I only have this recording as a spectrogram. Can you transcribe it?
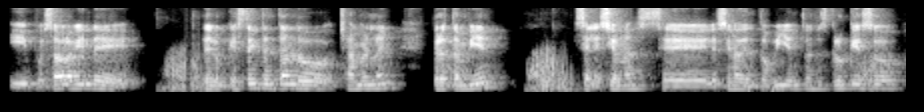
Y pues habla bien de lo que está intentando Chamberlain, pero también se lesiona, se lesiona del tobillo, entonces creo que eso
